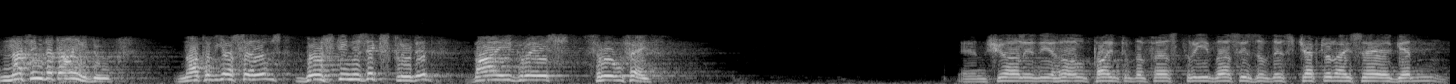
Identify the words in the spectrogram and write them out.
nothing that I do, not of yourselves, boasting is excluded, by grace through faith. And surely the whole point of the first three verses of this chapter, I say again,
